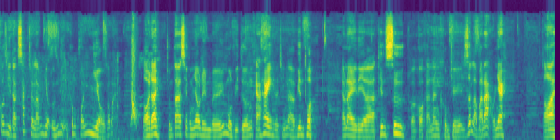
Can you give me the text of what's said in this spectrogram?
có gì đặc sắc cho lắm. Hiệu ứng thì cũng không có nhiều các bạn. Rồi đây, chúng ta sẽ cùng nhau đến với một vị tướng khá hay, đó chính là viên thuật. Em này thì là thiên sư và có khả năng khống chế rất là bá đạo nha. Rồi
